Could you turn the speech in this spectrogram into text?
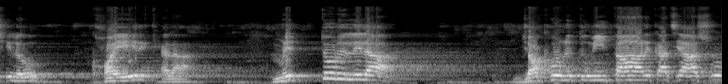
ছিল ক্ষয়ের খেলা, মৃত্যুর লীলা। যখন তুমি তার কাছে আসো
